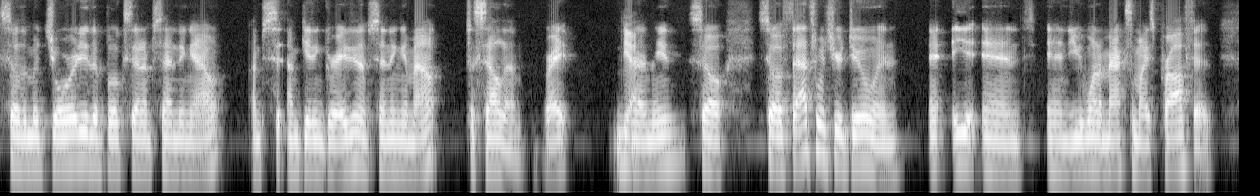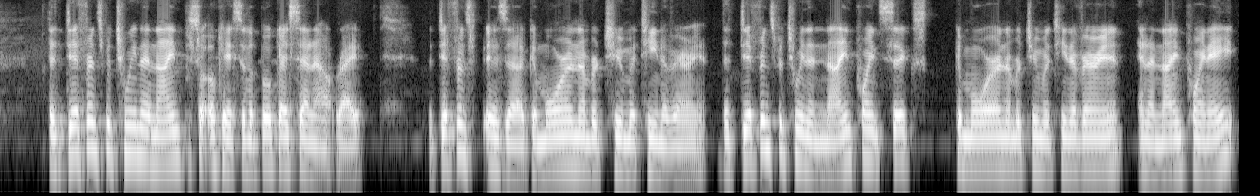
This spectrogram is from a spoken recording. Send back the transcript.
So the majority of the books that I'm sending out, I'm I'm getting graded. I'm sending them out to sell them, right? You know Yeah, what I mean? So so if that's what you're doing, and and, and you want to maximize profit, the difference between a nine. So okay, so the book I sent out, right? The difference is a Gamora number two Mattina variant. The difference between a 9.6 Gamora number two Mattina variant and a 9.8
